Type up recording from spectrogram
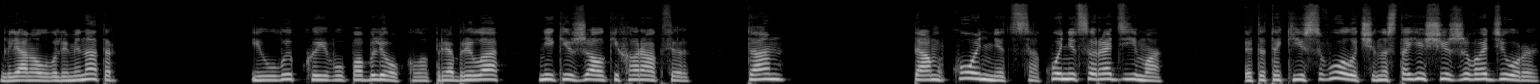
Глянул в иллюминатор, и улыбка его поблекла, приобрела некий жалкий характер. Там... там конница, конница родима. Это такие сволочи, настоящие живодеры.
